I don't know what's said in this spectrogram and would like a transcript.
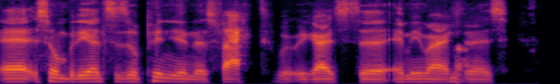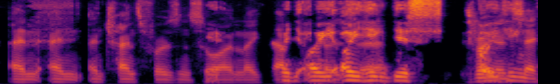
uh, somebody else's opinion as fact with regards to Emmy Martinez and, and, and transfers and so Yeah. on like that. I, because, I uh, think this. I think.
